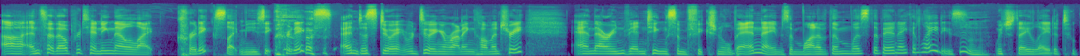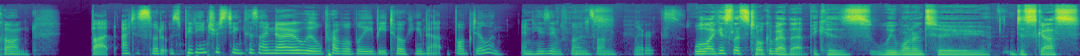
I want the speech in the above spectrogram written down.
Uh, and so they were pretending they were like critics, like music critics, and just doing doing a running commentary. And they were inventing some fictional band names, and one of them was the Barenaked Ladies, Hmm. which they later took on. But I just thought it was a bit interesting because I know we'll probably be talking about Bob Dylan and his influence Yes. on lyrics. Well, I guess let's talk about that because we wanted to discuss,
